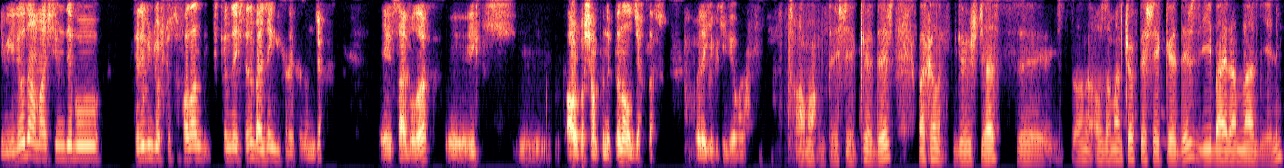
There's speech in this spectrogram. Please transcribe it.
gibi geliyordu ama şimdi bu tribün coşkusu falan fikrim değiştirdi. Bence İngiltere kazanacak. Ev sahibi olarak e, ilk e, Avrupa şampiyonluklarını alacaklar. Öyle gibi geliyor bana. Tamam teşekkür ederiz. Bakalım görüşeceğiz. Ee, o zaman çok teşekkür ederiz. İyi bayramlar diyelim.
